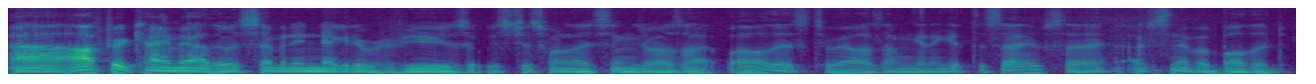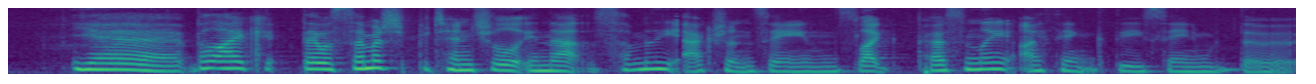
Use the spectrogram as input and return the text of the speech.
uh, after it came out, there were so many negative reviews. It was just one of those things where I was like, well, there's two hours I'm going to get to save. So I just never bothered. Yeah, but like there was so much potential in that. Some of the action scenes, like personally, I think the scene with the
